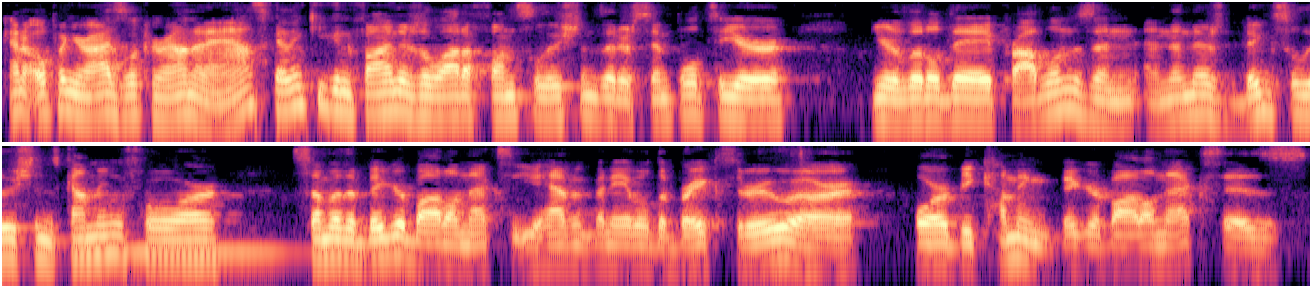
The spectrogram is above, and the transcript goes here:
kind of open your eyes, look around and ask, I think you can find there's a lot of fun solutions that are simple to your, your little day problems. And, and then there's big solutions coming for some of the bigger bottlenecks that you haven't been able to break through or, or becoming bigger bottlenecks as,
